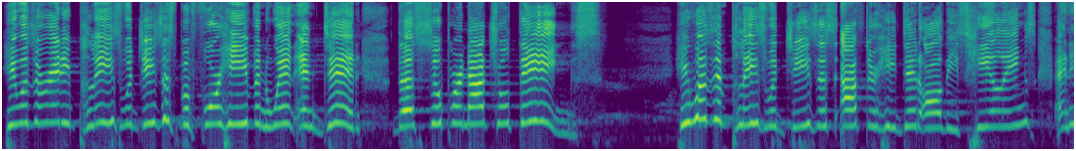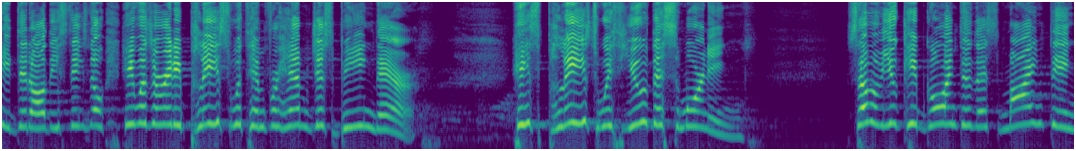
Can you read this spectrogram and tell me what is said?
He was already pleased with Jesus before he even went and did the supernatural things. He wasn't pleased with Jesus after he did all these healings and he did all these things. No, he was already pleased with him for him just being there. He's pleased with you this morning. Some of you keep going through this mind thing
